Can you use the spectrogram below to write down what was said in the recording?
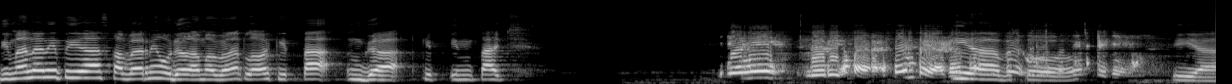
Gimana nih Tias? Kabarnya udah lama banget loh kita nggak keep in touch. Iya nih, dari apa ya, SMP ya? Iya, betul. SMP. Iya.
